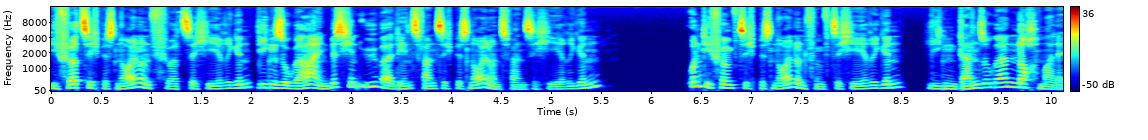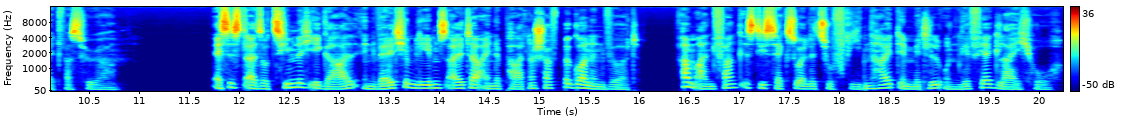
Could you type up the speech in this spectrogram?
Die 40 bis 49-Jährigen liegen sogar ein bisschen über den 20 bis 29-Jährigen und die 50 bis 59-Jährigen liegen dann sogar noch mal etwas höher. Es ist also ziemlich egal, in welchem Lebensalter eine Partnerschaft begonnen wird. Am Anfang ist die sexuelle Zufriedenheit im Mittel ungefähr gleich hoch.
